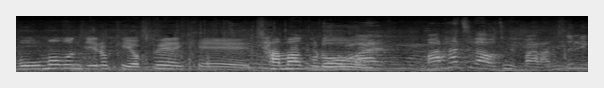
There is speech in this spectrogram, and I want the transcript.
뭐 먹은지 이렇게 옆에 이렇게 자막으로 말 말하지 마. 어차피 말 안. 그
